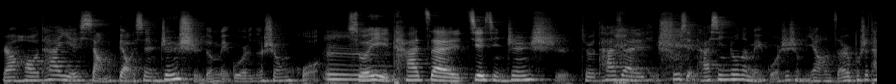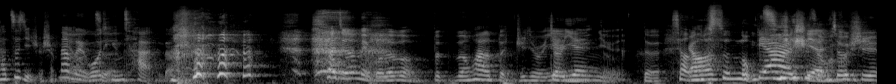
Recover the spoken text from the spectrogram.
然后他也想表现真实的美国人的生活，嗯所以他在接近真实，就是他在书写他心中的美国是什么样子，而不是他自己是什么样子。那美国挺惨的。他觉得美国的文本文化的本质就是就是厌厌女对。然后第二点就是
